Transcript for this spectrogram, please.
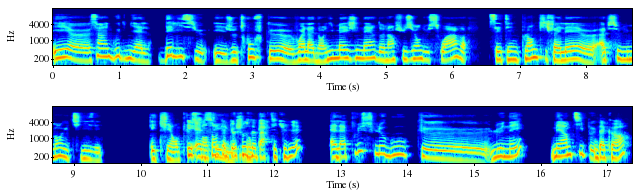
Et ça a un goût de miel délicieux. Et je trouve que voilà, dans l'imaginaire de l'infusion du soir, c'était une plante qu'il fallait absolument utiliser. Et qui en plus. Et elle sent quelque chose de particulier? Elle a plus le goût que le nez, mais un petit peu. D'accord.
